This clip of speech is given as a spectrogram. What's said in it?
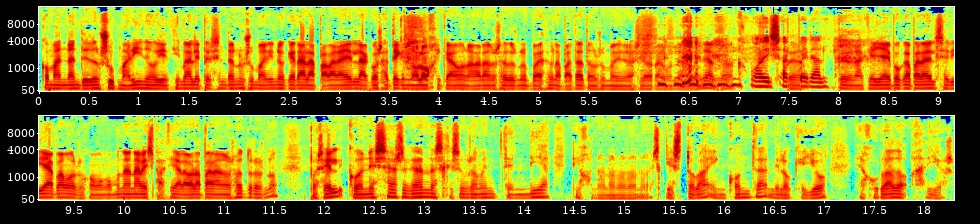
comandante de un submarino y encima le presentan un submarino que era la, para él la cosa tecnológica, bueno, ahora a nosotros nos parece una patata un submarino así ahora, ¿no? como Isaac pero, Peral. Pero en aquella época para él sería, vamos, como, como una nave espacial ahora para nosotros, ¿no? Pues él con esas ganas que seguramente tendría, dijo, no, no, no, no, no, es que esto va en contra de lo que yo he jurado a Dios.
